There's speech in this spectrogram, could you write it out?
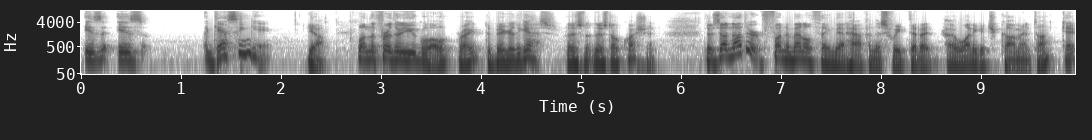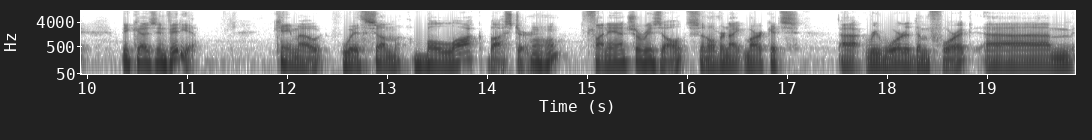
is is a guessing game. Well, and the further you go, out, right, the bigger the guess. There's there's no question. There's another fundamental thing that happened this week that I, I want to get your comment on. Okay. Because Nvidia came out with some blockbuster financial results, and overnight markets uh, rewarded them for it. Um,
